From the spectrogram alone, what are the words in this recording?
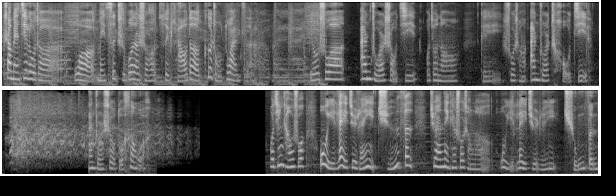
上面记录着我每次直播的时候嘴瓢的各种段子啊，比如说。安卓手机，我就能给说成安卓丑机。安卓是有多恨我？我经常说物以类聚，人以群分，居然那天说成了物以类聚，人以穷分。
